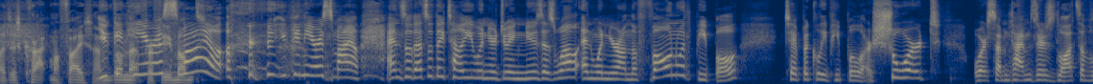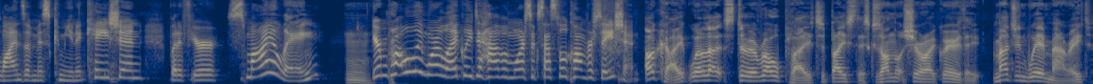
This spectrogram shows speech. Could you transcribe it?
I just cracked my face. I You can that hear for a a smile. you can hear a smile. And so that's what they tell you when you're doing news as well. And when you're on the phone with people, typically people are short or sometimes there's lots of lines of miscommunication. But if you're smiling, Hmm. you're probably more likely to have a more successful conversation. Okay, well, let's do a role play to base this because I'm not sure I agree with you. Imagine we're married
